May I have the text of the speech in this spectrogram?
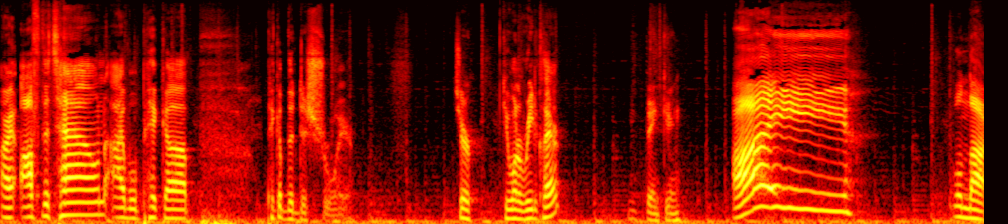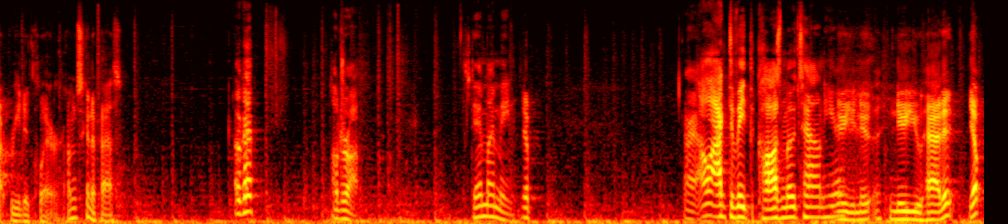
All right, off the town, I will pick up, pick up the Destroyer. Sure. Do you want to redeclare? I'm thinking. I will not redeclare. I'm just gonna pass. Okay. I'll draw. Stand my main. Yep. All right, I'll activate the Kozmotown here. Knew you knew, knew you had it. Yep.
